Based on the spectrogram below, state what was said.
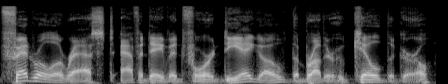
federal arrest affidavit for Diego, the brother who killed the girl,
